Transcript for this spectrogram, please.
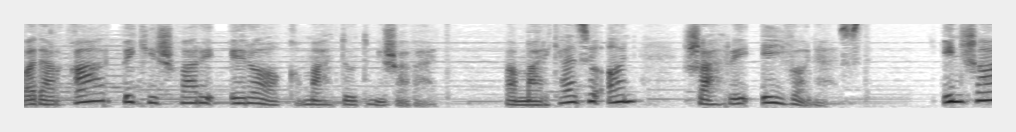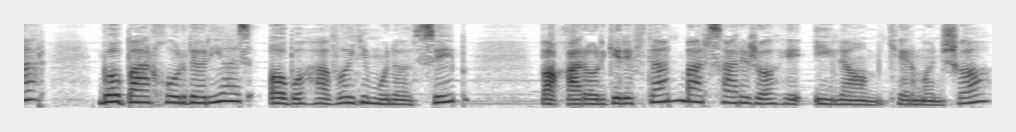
و در غرب به کشور عراق محدود می شود و مرکز آن شهر ایوان است. این شهر با برخورداری از آب و هوای مناسب و قرار گرفتن بر سر راه ایلام کرمانشاه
